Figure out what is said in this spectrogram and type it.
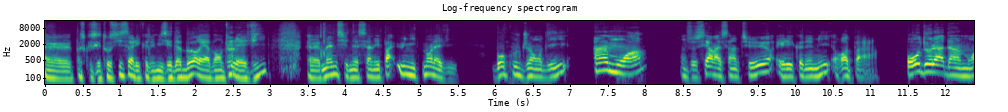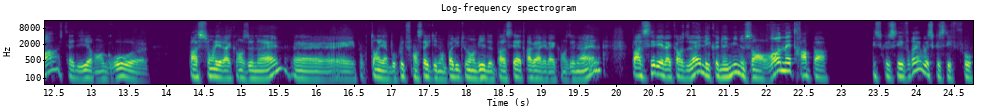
euh, parce que c'est aussi ça l'économie, c'est d'abord et avant tout la vie, euh, même si ça n'est pas uniquement la vie. Beaucoup de gens ont dit, un mois, on se serre la ceinture et l'économie repart. Au-delà d'un mois, c'est-à-dire en gros, euh, passons les vacances de Noël, euh, et pourtant il y a beaucoup de Français qui n'ont pas du tout envie de passer à travers les vacances de Noël, passer les vacances de Noël, l'économie ne s'en remettra pas. Est-ce que c'est vrai ou est-ce que c'est faux?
